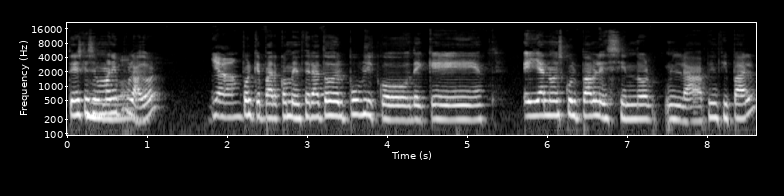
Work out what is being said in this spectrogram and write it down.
Tienes que ser un manipulador. Ya. Porque para convencer a todo el público de que ella no es culpable siendo la principal...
